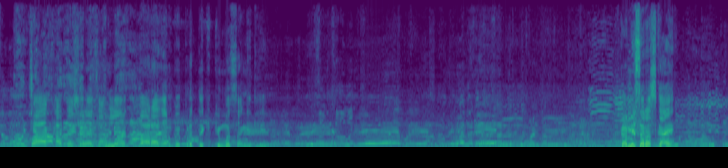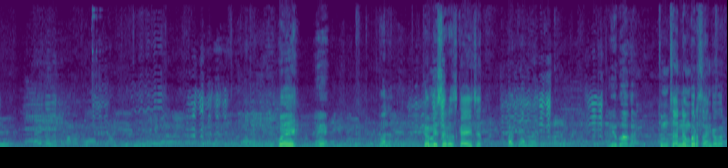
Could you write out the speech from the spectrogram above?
दोनशे खात्या शेळ्या चांगल्या आहेत. बारा हजार रुपये प्रत्येक किंमत सांगितली. कमी सरस काय? होय? कमी सरस काय याच्यात? हे बघा. तुमचा नंबर सांगा बरं.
